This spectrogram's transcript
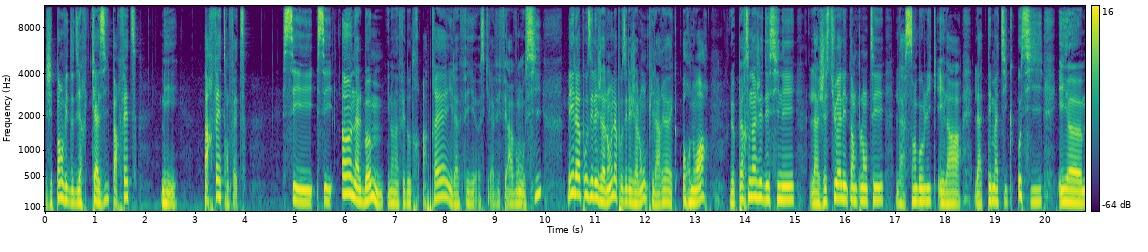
j'ai pas envie de dire quasi parfaite, mais parfaite, en fait. C'est un album, il en a fait d'autres après, il a fait euh, ce qu'il avait fait avant aussi, mais il a posé les jalons, il a posé les jalons, puis il arrive avec Or Noir, le personnage est dessiné, la gestuelle est implantée, la symbolique est là, la thématique aussi. Et, euh,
